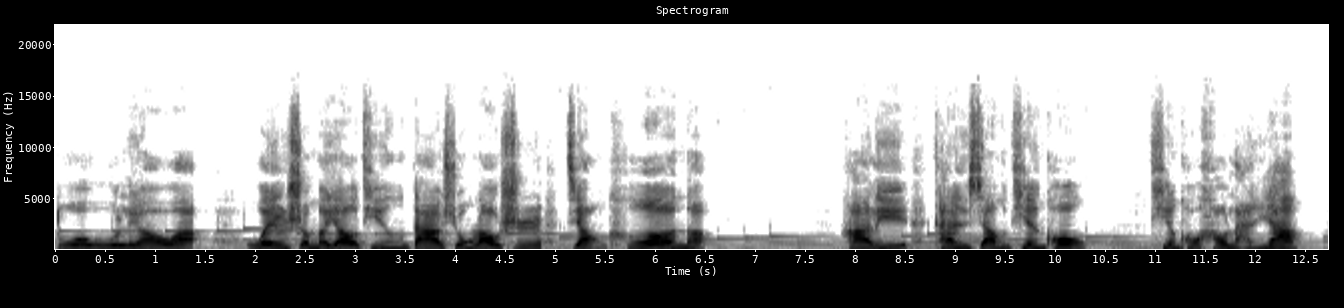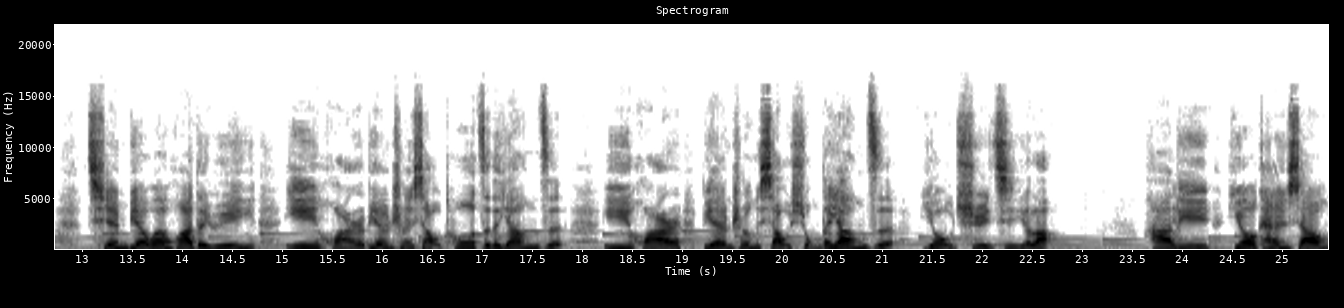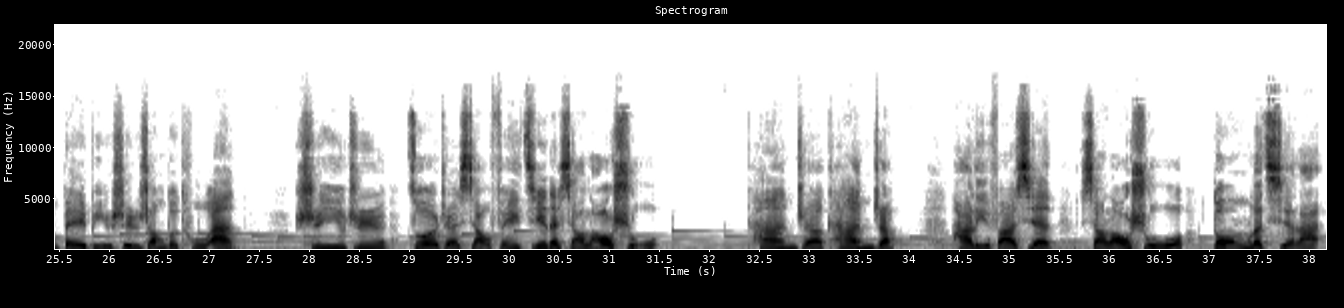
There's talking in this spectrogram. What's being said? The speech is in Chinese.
多无聊啊！为什么要听大熊老师讲课呢？哈利看向天空，天空好蓝呀！千变万化的云，一会儿变成小兔子的样子，一会儿变成小熊的样子，有趣极了。哈利又看向贝比身上的图案，是一只坐着小飞机的小老鼠。看着看着，哈利发现小老鼠动了起来。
